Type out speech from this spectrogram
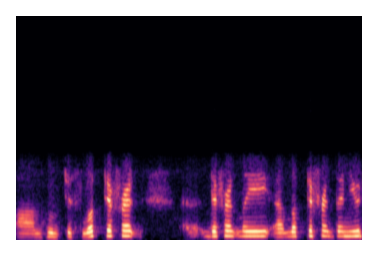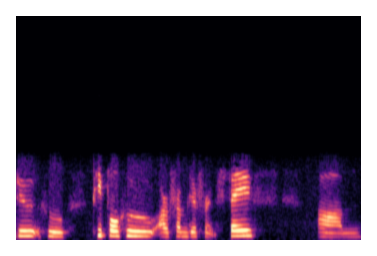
um, who just look different uh, differently, uh, look different than you do, who people who are from different faiths. Um,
